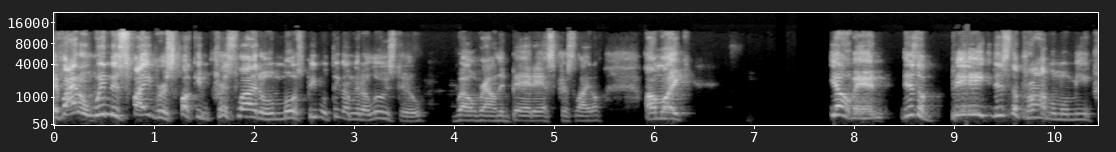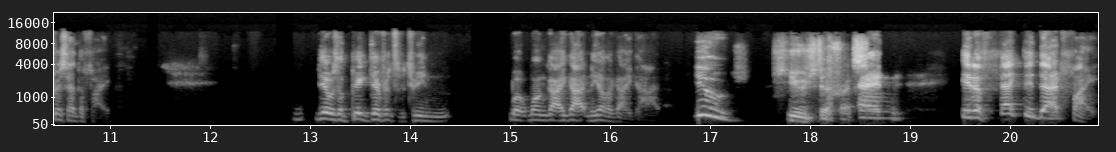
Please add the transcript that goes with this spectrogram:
If I don't win this fight versus fucking Chris Lytle, who most people think I'm going to lose to, well rounded, badass Chris Lytle, I'm like, yo, man, there's a big, this is the problem when me and Chris had the fight. There was a big difference between what one guy got and the other guy got. Huge. Huge difference. And it affected that fight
